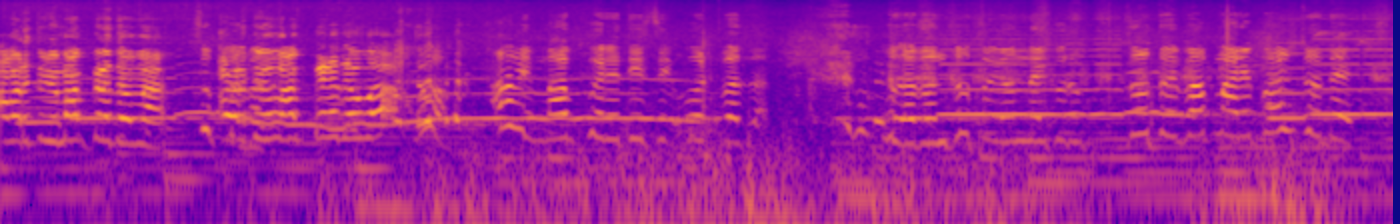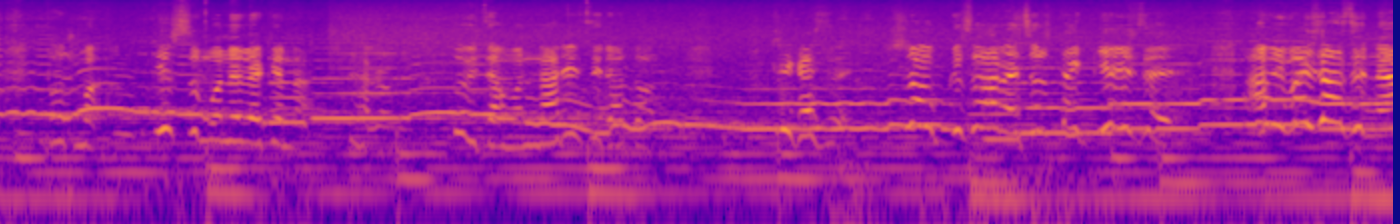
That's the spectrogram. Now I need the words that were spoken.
আমার তুমি মাফ করে দাও মা। আমার তুমি মাফ করে দাও মা। আমি মাফ করে দিছি ওট বাজার। যতই অন্যায় করুক যতই বাপ মারে কষ্ট দে বাপ মা কিছু মনে রাখে না। তুই যে আমার নারী ঠিক আছে সব কিছু হারাইছিস আমি পয়সা আছি না।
